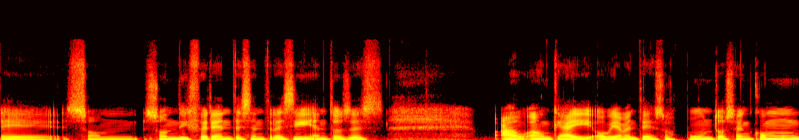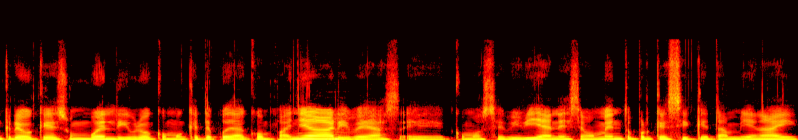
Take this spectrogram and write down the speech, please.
eh, son, son diferentes entre sí. Entonces, au- aunque hay obviamente esos puntos en común, creo que es un buen libro como que te puede acompañar y veas eh, cómo se vivía en ese momento, porque sí que también hay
